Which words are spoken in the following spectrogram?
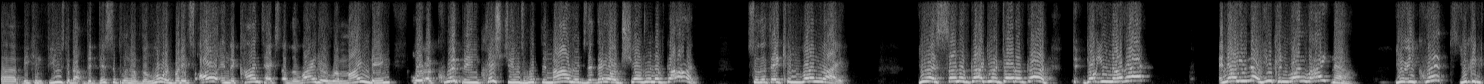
uh, be confused about the discipline of the Lord, but it's all in the context of the writer reminding or equipping Christians with the knowledge that they are children of God so that they can run right. You're a son of God, you're a daughter of God. D- don't you know that? And now you know you can run right now. You're equipped. You can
